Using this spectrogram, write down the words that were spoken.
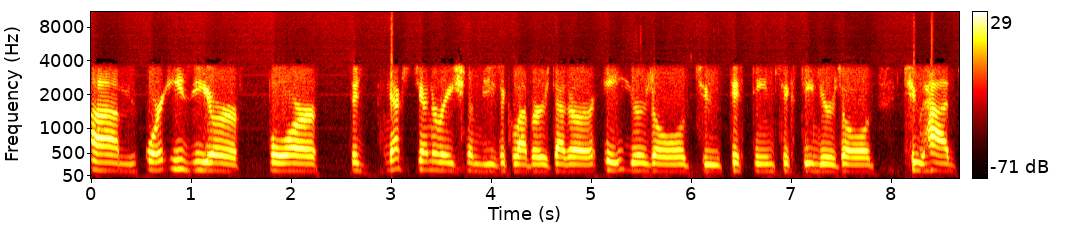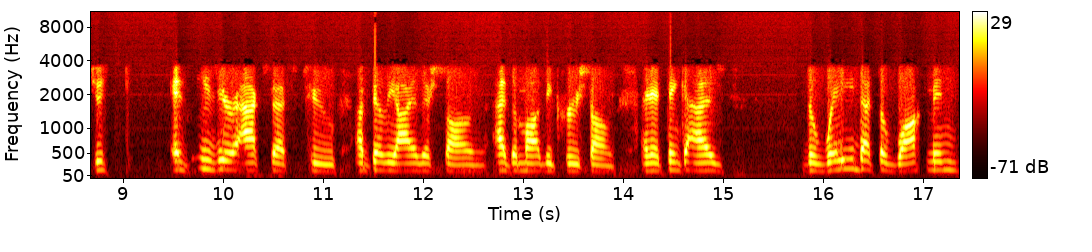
um, or easier for the next generation of music lovers that are eight years old to 15, 16 years old to have just as easier access to a Billie Eilish song as a Motley Crue song. And I think as the way that the Walkman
